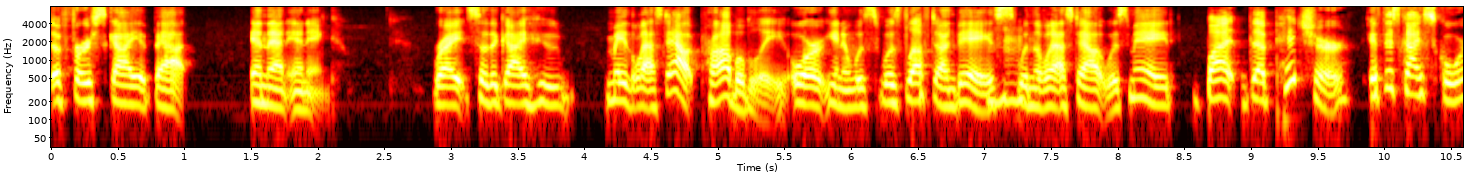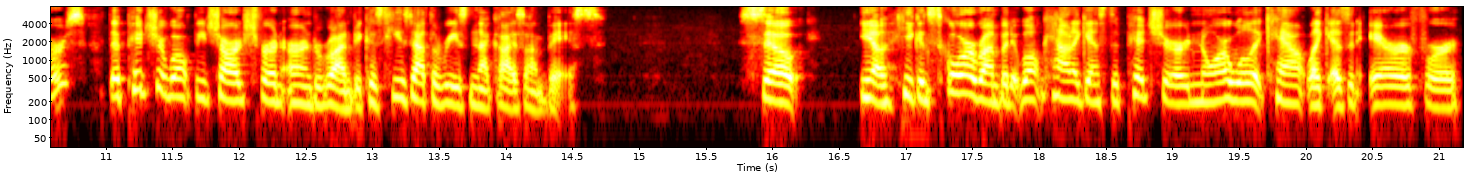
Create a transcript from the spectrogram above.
the first guy at bat in that inning, right? So the guy who made the last out probably or you know was was left on base mm-hmm. when the last out was made but the pitcher if this guy scores the pitcher won't be charged for an earned run because he's not the reason that guy's on base so you know he can score a run but it won't count against the pitcher nor will it count like as an error for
